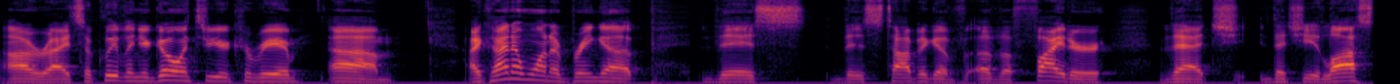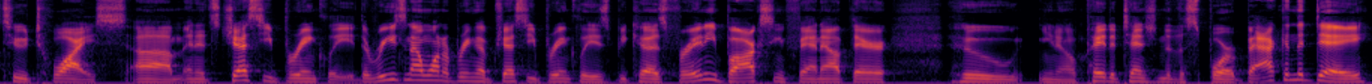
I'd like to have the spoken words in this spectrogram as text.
All right, so Cleveland, you're going through your career. Um, I kind of want to bring up this this topic of, of a fighter that she, that she lost to twice, um, and it's Jesse Brinkley. The reason I want to bring up Jesse Brinkley is because for any boxing fan out there who you know paid attention to the sport back in the day,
